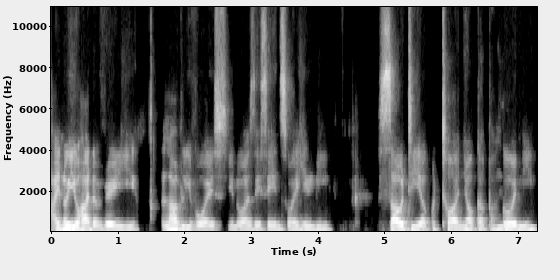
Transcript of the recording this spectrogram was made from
i know you had a very lovely voice you know as they say in swahili sauti ya kutoa nyoka pangoni.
